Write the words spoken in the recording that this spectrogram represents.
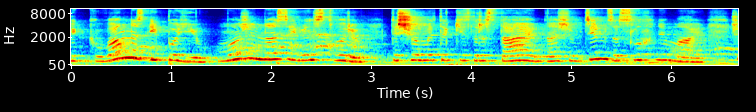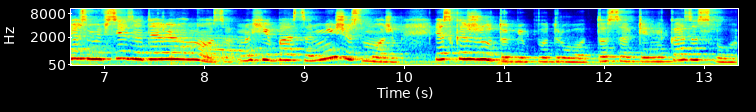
Лікував нас і поїв, може, нас і він створив. Те, що ми такі зростаємо, нашим тім заслуг немає. Щось ми всі задерли носа, ну хіба самі що зможемо? Я скажу тобі, подруга, то савтівника заслуга.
